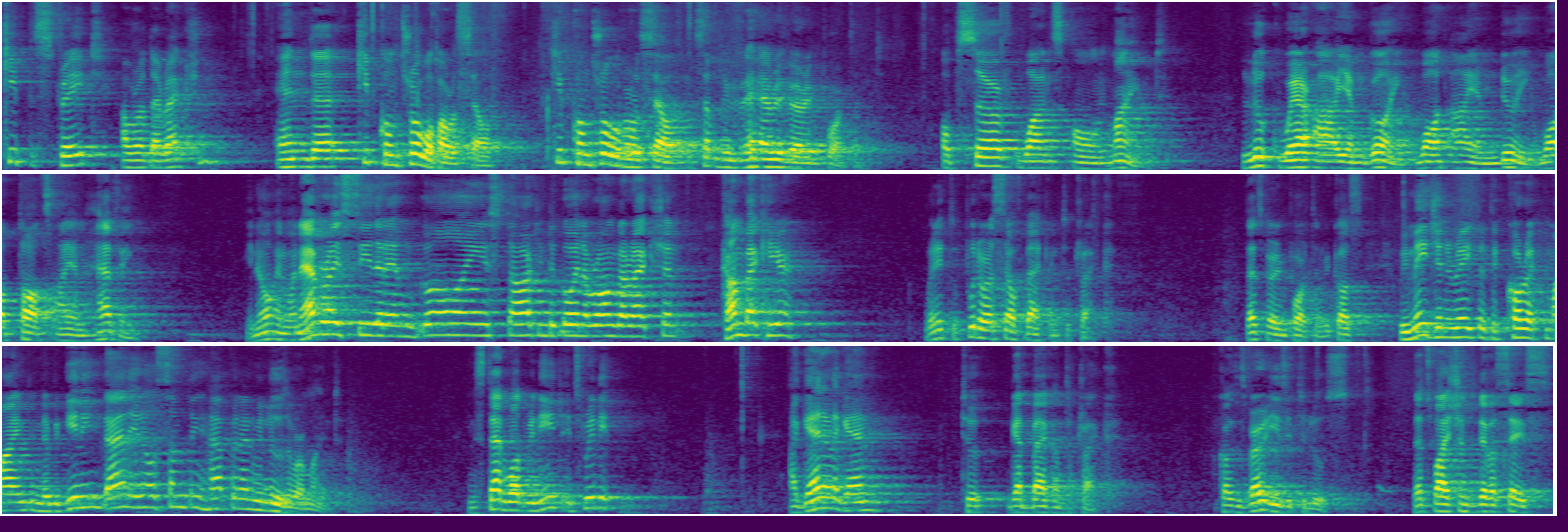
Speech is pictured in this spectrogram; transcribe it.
keep straight our direction and uh, keep control of ourselves. Keep control of ourselves It's something very, very important. Observe one's own mind. Look where I am going, what I am doing, what thoughts I am having. You know, and whenever I see that I'm going, starting to go in the wrong direction, come back here. We need to put ourselves back into track. That's very important because we may generate the correct mind in the beginning, then you know something happened and we lose our mind. Instead, what we need it's really again and again to get back on the track. Because it's very easy to lose. That's why Shantideva says,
